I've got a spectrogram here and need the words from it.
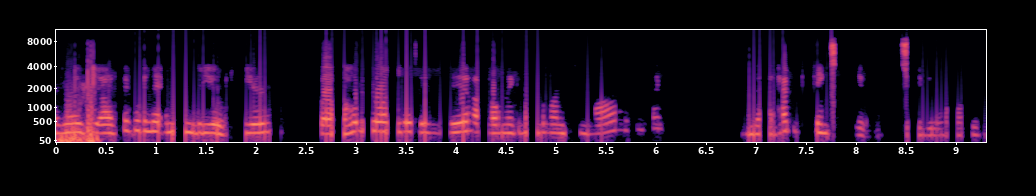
I think we're gonna end the video here. But I hope you all enjoyed this video. I'll make another one tomorrow or something. And uh, happy Thanksgiving to you all.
